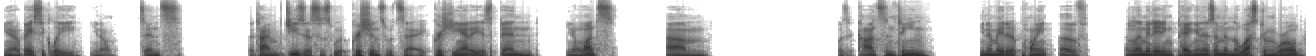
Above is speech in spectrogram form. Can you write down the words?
you know, basically, you know, since the time of Jesus is what Christians would say. Christianity has been, you know, once um was it Constantine, you know, made it a point of eliminating paganism in the Western world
